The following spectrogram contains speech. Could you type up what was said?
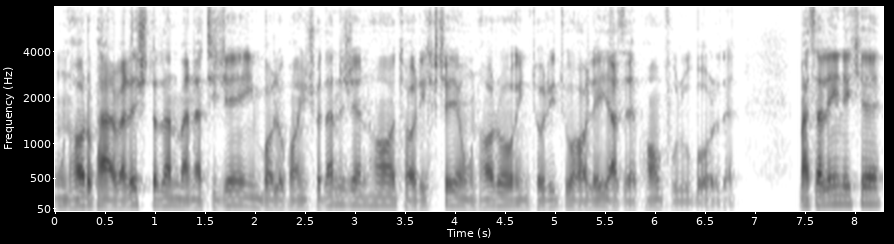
اونها رو پرورش دادن و نتیجه این بالا پایین شدن ژنها تاریخچه اونها رو اینطوری تو حاله از ابهام فرو برده. مسئله اینه که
